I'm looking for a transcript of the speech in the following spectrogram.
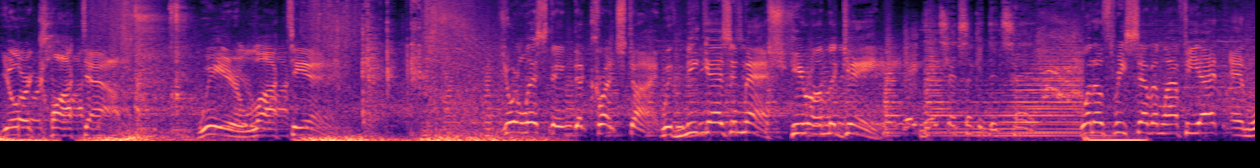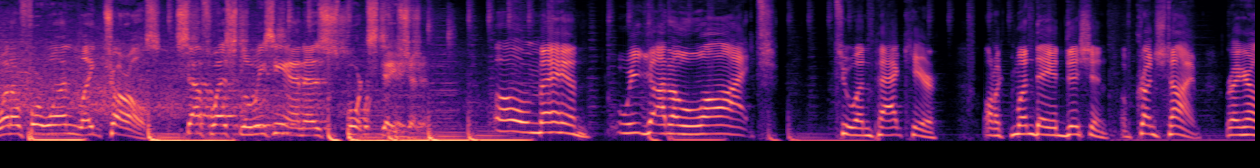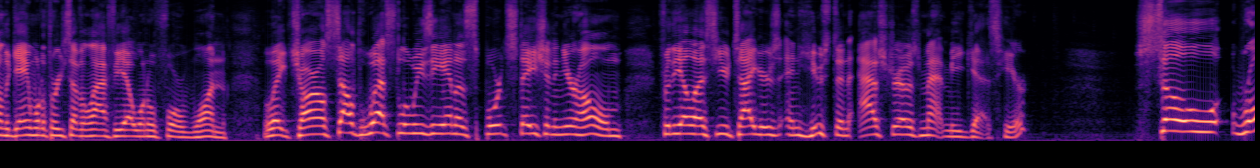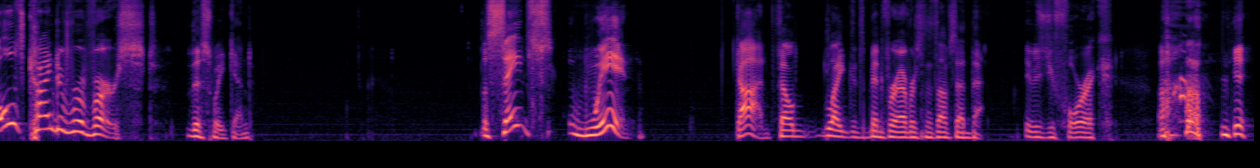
You're clocked out. We're locked in. You're listening to Crunch Time with Miguez and Mesh here on the game. Let's take it to 10. 1037 Lafayette and 1041 Lake Charles, Southwest Louisiana's sports station. Oh man, we got a lot to unpack here on a Monday edition of Crunch Time. Right here on the game, 1037 Lafayette, 1041 Lake Charles, Southwest Louisiana's sports station in your home for the LSU Tigers and Houston Astros. Matt Miguez here. So, roles kind of reversed this weekend. The Saints win. God, felt like it's been forever since I've said that. It was euphoric.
